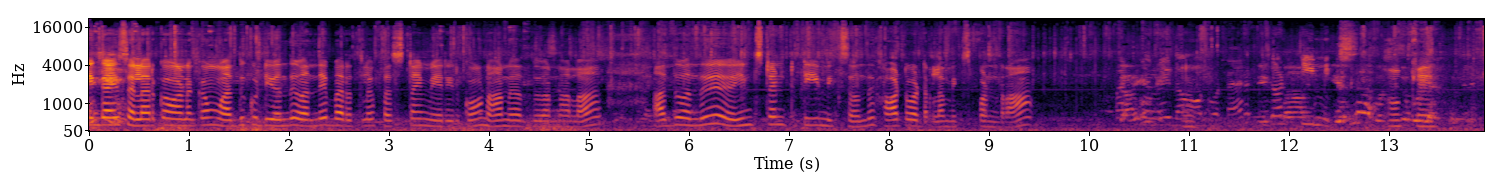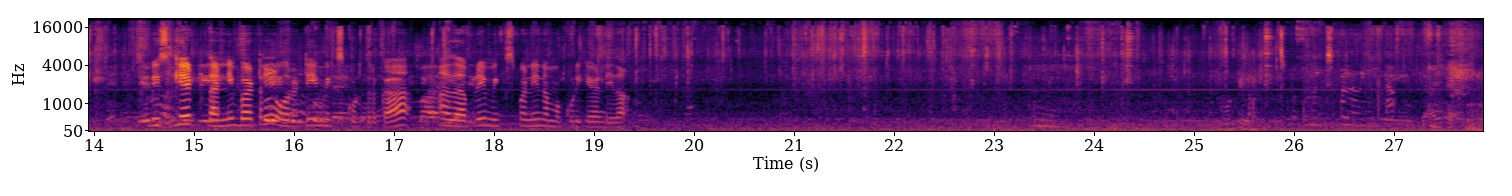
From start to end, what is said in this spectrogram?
ஹாய் காய்ஸ் எல்லாருக்கும் வணக்கம். அதுக்குட்டி வந்து வந்தே பாரத்தில் ஃபஸ்ட் டைம் ஏறி இருக்கோம் நானும் அது வரனாலாம் அது வந்து இன்ஸ்டன்ட் டீ மிக்ஸ் வந்து ஹாட் வாட்டரில் மிக்ஸ் பண்ணுறான் ஓகே பிஸ்கெட் தண்ணி பாட்டில் ஒரு டீ மிக்ஸ் கொடுத்துருக்கா. அதை அப்படியே மிக்ஸ் பண்ணி நம்ம குடிக்க வேண்டியதான் மிக்ஸ் பண்ண வேண்டியதான்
